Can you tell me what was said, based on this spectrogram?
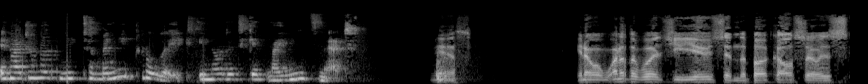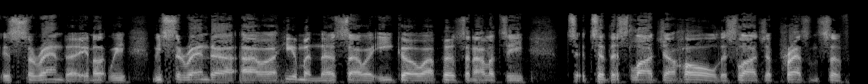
and I do not need to manipulate in order to get my needs met. Yes. You know, one of the words you use in the book also is, is surrender. You know, we, we surrender our humanness, our ego, our personality to, to this larger whole, this larger presence of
